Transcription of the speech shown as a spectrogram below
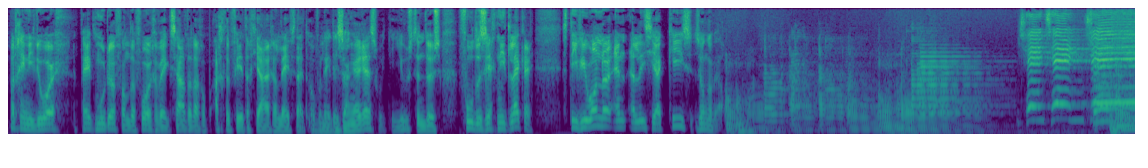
het ging niet door. De peetmoeder van de vorige week zaterdag op 48-jarige leeftijd overleden zangeres... Whitney Houston dus, voelde zich niet lekker. Stevie Wonder en Alicia Keys zongen wel. Change, change, change.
